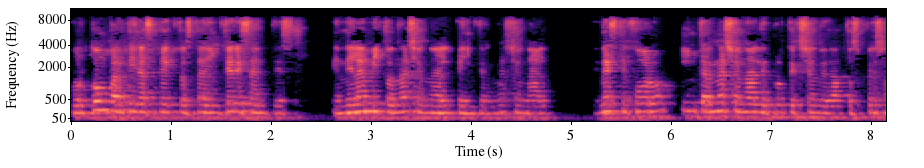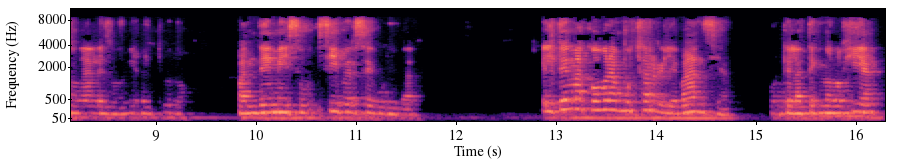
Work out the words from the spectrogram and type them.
por compartir aspectos tan interesantes en el ámbito nacional e internacional en este foro internacional de protección de datos personales 2021, pandemia y ciberseguridad. El tema cobra mucha relevancia porque la tecnología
